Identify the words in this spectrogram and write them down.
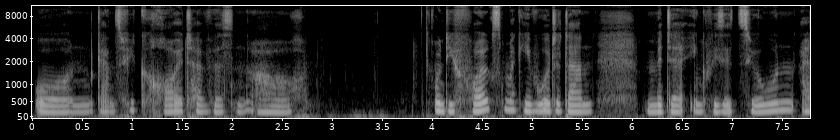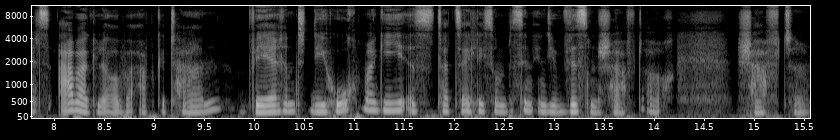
und ganz viel Kräuterwissen auch. Und die Volksmagie wurde dann mit der Inquisition als Aberglaube abgetan, während die Hochmagie es tatsächlich so ein bisschen in die Wissenschaft auch schaffte.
